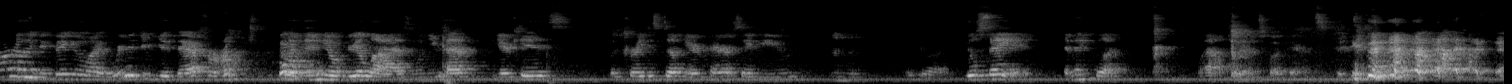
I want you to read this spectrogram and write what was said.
I really be thinking like, where did you get that from? But then you'll realize when you have your kids, the crazy stuff your parents say to you, Mhm. you'll be like, you'll say it, and then you'll be like, wow, parents, my parents.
